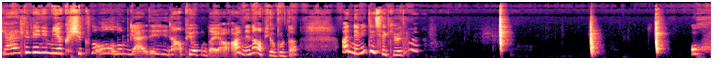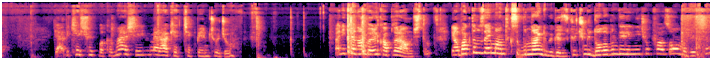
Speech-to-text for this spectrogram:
Geldi benim yakışıklı oğlum geldi. Ne yapıyor burada ya? Anne ne yapıyor burada? Anne video çekiyor değil mi? Oh. Gel bir keşfet bakalım. Her şeyi bir merak edecek benim çocuğum. Ben Ikea'dan böyle kaplar almıştım. Ya baktığımızda en mantıklısı bunlar gibi gözüküyor. Çünkü dolabın derinliği çok fazla olmadığı için.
